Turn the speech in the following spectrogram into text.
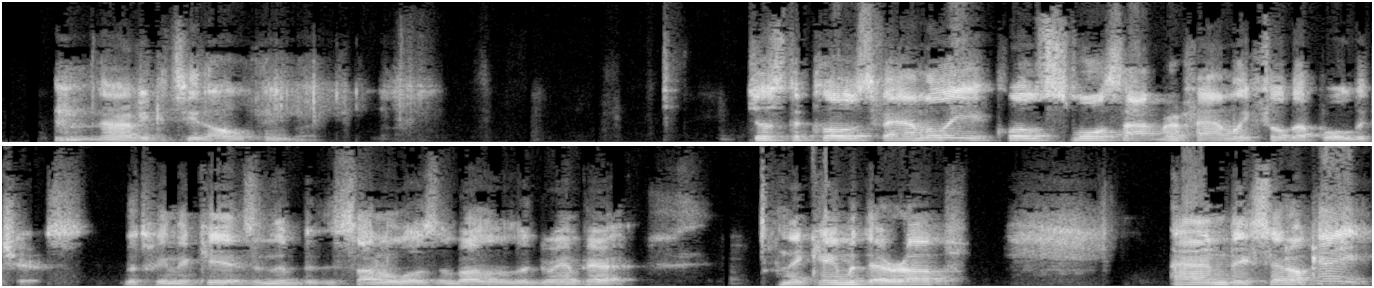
I don't know if you can see the whole thing. Just a close family, a close small Satmar family filled up all the chairs between the kids and the, the son-in-laws and brother-in-law, the grandparent. And they came with their Rav, and they said, okay,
